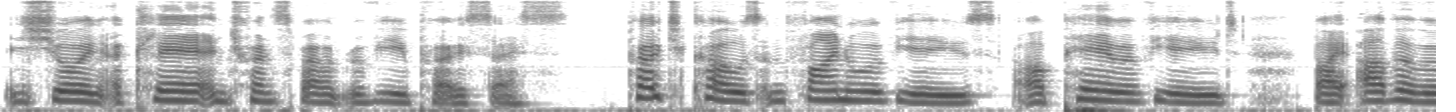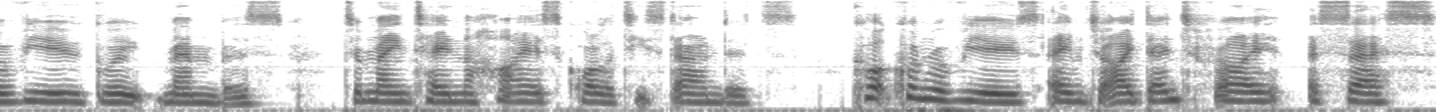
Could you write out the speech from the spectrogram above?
ensuring a clear and transparent review process. Protocols and final reviews are peer reviewed by other review group members to maintain the highest quality standards. Cochrane reviews aim to identify, assess,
